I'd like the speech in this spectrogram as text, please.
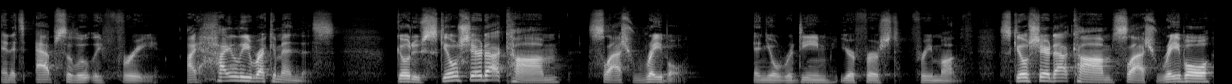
and it's absolutely free. I highly recommend this. Go to Skillshare.com slash Rabil, and you'll redeem your first free month. Skillshare.com slash Rabil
